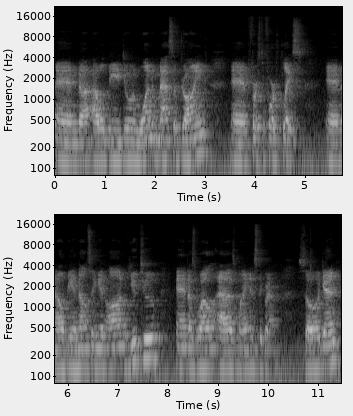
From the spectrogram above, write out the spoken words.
and uh, I will be doing one massive drawing and first to fourth place and I'll be announcing it on YouTube and as well as my Instagram. So again,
